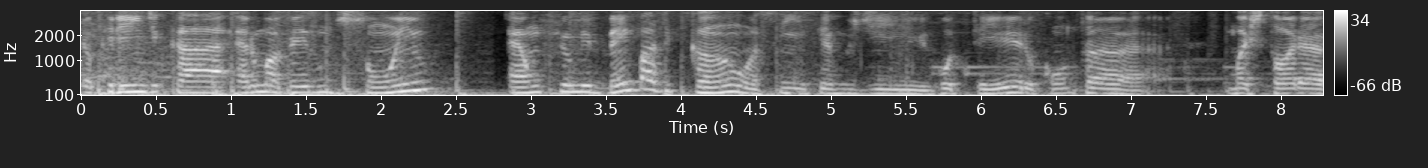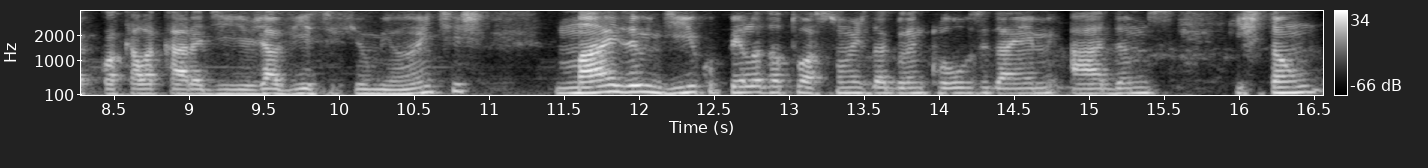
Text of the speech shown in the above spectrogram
Eu queria indicar Era uma vez um sonho. É um filme bem basicão, assim, em termos de roteiro, conta uma história com aquela cara de já vi esse filme antes, mas eu indico pelas atuações da Glenn Close e da Amy Adams, que estão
